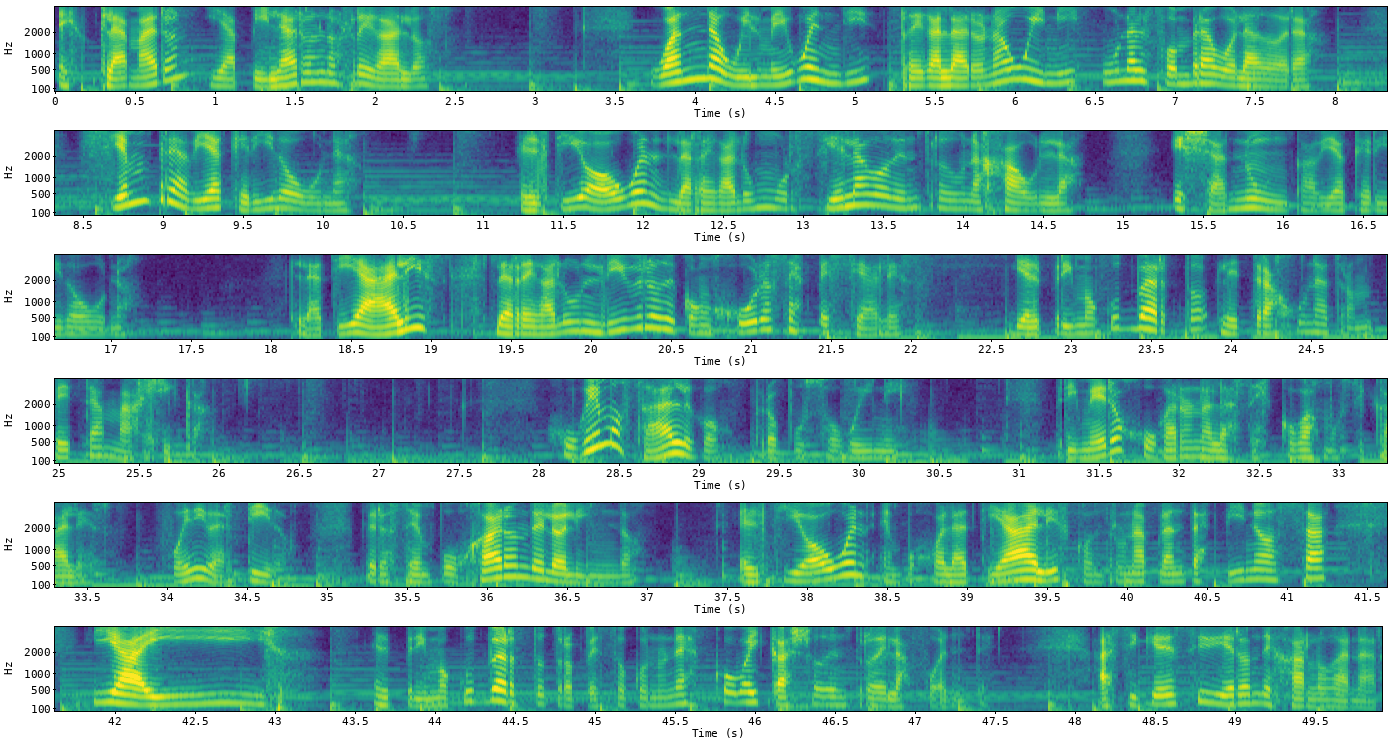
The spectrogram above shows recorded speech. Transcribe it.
exclamaron y apilaron los regalos. Wanda, Wilma y Wendy regalaron a Winnie una alfombra voladora. Siempre había querido una. El tío Owen le regaló un murciélago dentro de una jaula. Ella nunca había querido uno. La tía Alice le regaló un libro de conjuros especiales y el primo Cuthberto le trajo una trompeta mágica. Juguemos a algo, propuso Winnie. Primero jugaron a las escobas musicales. Fue divertido, pero se empujaron de lo lindo. El tío Owen empujó a la tía Alice contra una planta espinosa y ahí el primo Cuthberto tropezó con una escoba y cayó dentro de la fuente. Así que decidieron dejarlo ganar.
